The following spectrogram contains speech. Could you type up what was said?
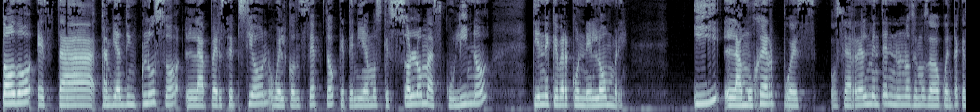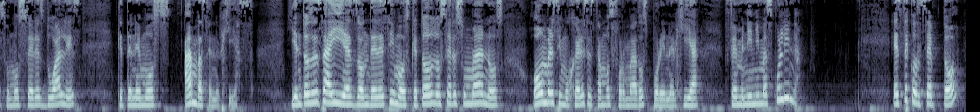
todo está cambiando, incluso la percepción o el concepto que teníamos que solo masculino tiene que ver con el hombre. Y la mujer, pues, o sea, realmente no nos hemos dado cuenta que somos seres duales, que tenemos ambas energías, Y entonces ahí es donde decimos que todos los seres humanos, hombres y mujeres, estamos formados por energía femenina y masculina. Este concepto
